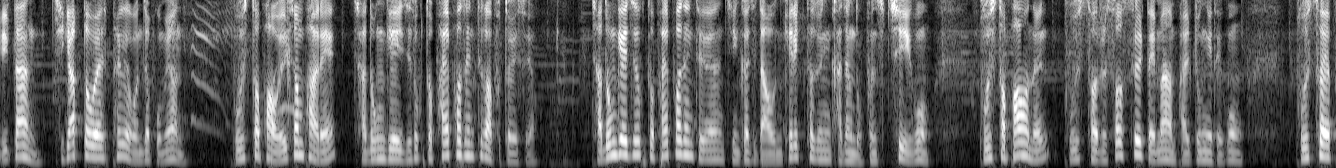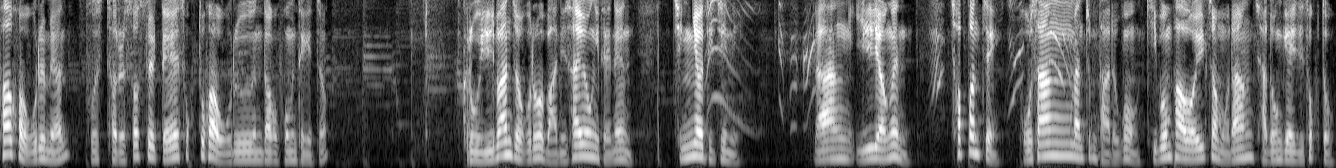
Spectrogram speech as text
일단 지갑다오의 스펙을 먼저 보면 부스터 파워 1.8에 자동 게이지 속도 8%가 붙어 있어요. 자동 게이지 속도 8%는 지금까지 나온 캐릭터 중에 가장 높은 수치이고 부스터 파워는 부스터를 썼을 때만 발동이 되고 부스터의 파워가 오르면 부스터를 썼을 때 속도가 오른다고 보면 되겠죠. 그리고 일반적으로 많이 사용이 되는 직녀 디즈니랑 일령은 첫 번째 보상만 좀 다르고 기본 파워 1.5랑 자동 게이지 속도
